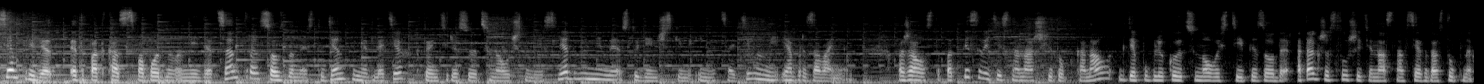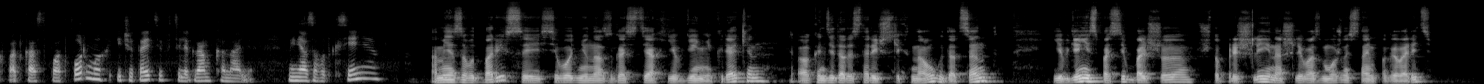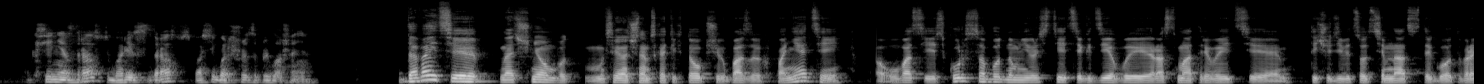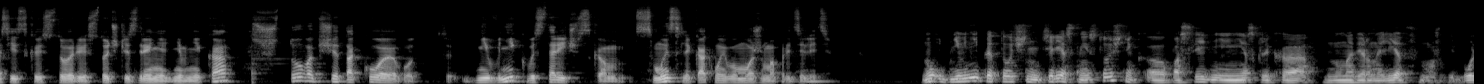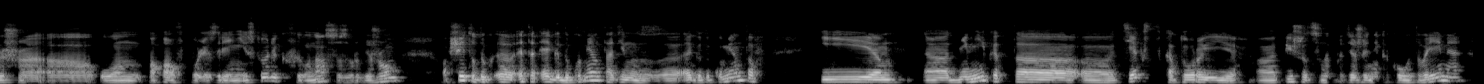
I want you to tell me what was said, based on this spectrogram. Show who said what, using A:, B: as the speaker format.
A: Всем привет! Это подкаст Свободного медиацентра, созданный студентами для тех, кто интересуется научными исследованиями, студенческими инициативами и образованием. Пожалуйста, подписывайтесь на наш YouTube-канал, где публикуются новости и эпизоды, а также слушайте нас на всех доступных подкаст-платформах и читайте в Телеграм-канале. Меня зовут Ксения.
B: А меня зовут Борис, и сегодня у нас в гостях Евгений Крякин, э, кандидат исторических наук, доцент. Евгений, спасибо большое, что пришли и нашли возможность с нами поговорить.
C: Ксения, здравствуйте. Борис, здравствуйте. Спасибо большое за приглашение.
B: Давайте начнем, вот мы все начинаем с каких-то общих базовых понятий. У вас есть курс в Свободном университете, где вы рассматриваете 1917 год в российской истории с точки зрения дневника. Что вообще такое вот дневник в историческом смысле, как мы его можем определить?
C: Ну, дневник– это очень интересный источник. Э, последние несколько, ну, наверное, лет, может быть, больше, э, он попал в поле зрения историков и у нас, и за рубежом. Вообще, это, э, это эго-документ, один из эго-документов. И дневник – это текст, который пишется на протяжении какого-то времени.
